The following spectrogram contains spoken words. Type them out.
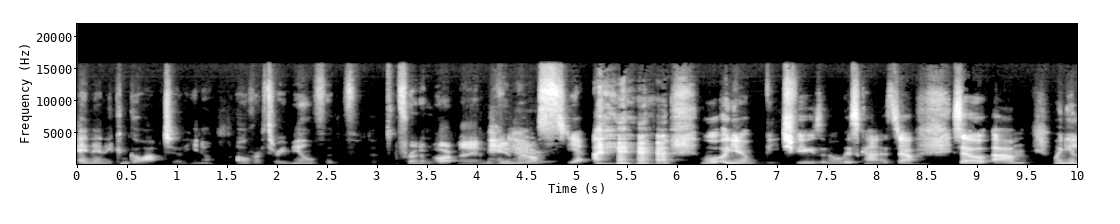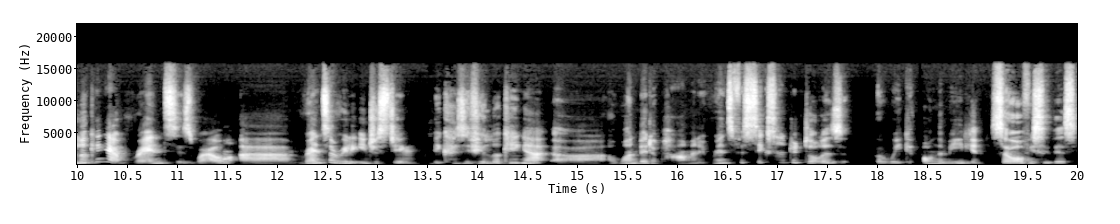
And then it can go up to, you know, over 3 mil for, for an apartment in, in the penthouse. Yeah. well, you know, beach views and all this kind of stuff. So um, when you're looking at rents as well, uh, rents are really interesting because if you're looking at uh, a one bed apartment, it rents for $600 a week on the median. So obviously there's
